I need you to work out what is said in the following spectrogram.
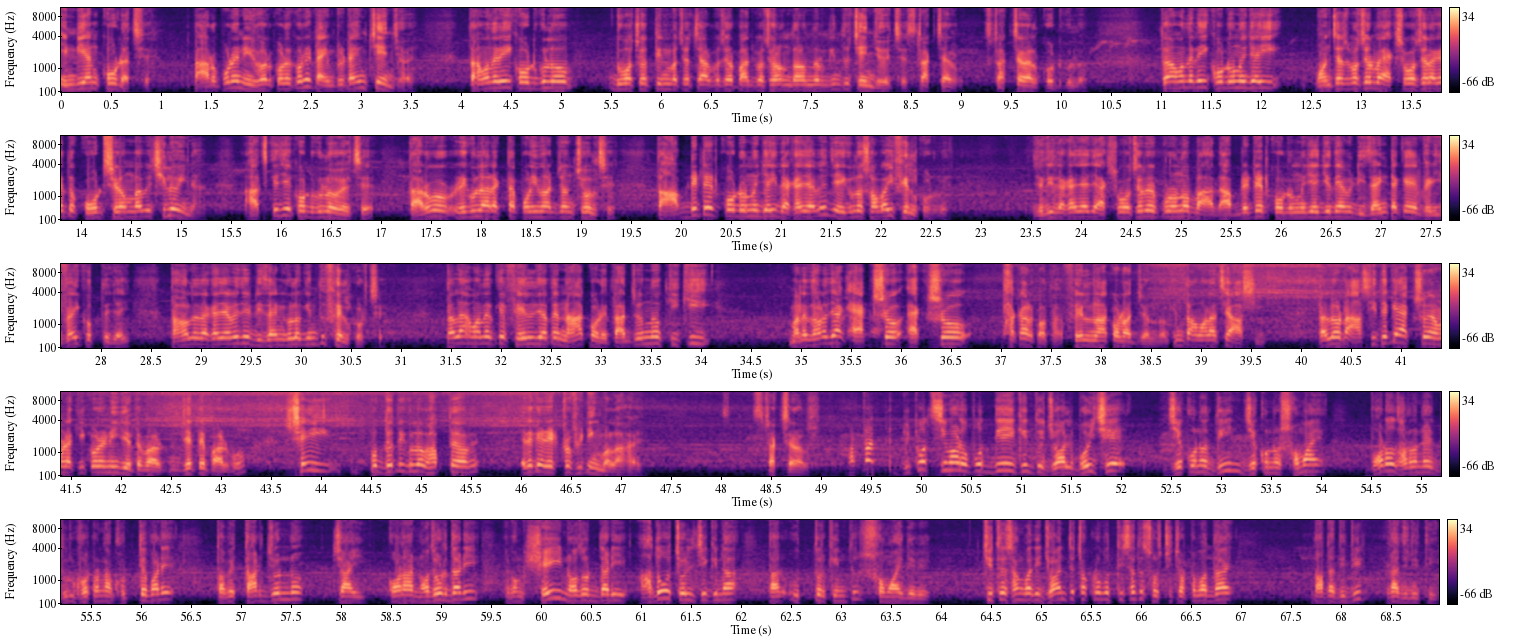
ইন্ডিয়ান কোড আছে। তার উপরে নির্ভর করে করে টাইম টু টাইম চেঞ্জ হয়। তো আমাদের এই কোডগুলো দু বছর, তিন বছর, চার বছর, পাঁচ বছর অন্তর অন্তর কিন্তু চেঞ্জ হয়েছে স্ট্রাকচার স্ট্রাকচারাল কোডগুলো তো আমাদের এই কোড অনুযায়ী পঞ্চাশ বছর বা একশো বছর আগে তো কোড সেরমভাবে ছিলই না। আজকে যে কোডগুলো হয়েছে, তারও রেগুলার একটা পরিমার্জন চলছে। তো আপডেটেড কোড অনুযায়ী দেখা যাবে যে এগুলো সবাই ফেল করবে। যদি দেখা যায় যে একশো বছরের পুরনো বাদ আপডেটেড কোড অনুযায়ী যদি আমি ডিজাইনটাকে ভেরিফাই করতে যাই, তাহলে দেখা যাবে যে ডিজাইনগুলো কিন্তু ফেল করছে। তাহলে আমাদেরকে ফেল যাতে না করে, তার জন্য কি কি মানে ধরো যাক একশো একশো থাকার কথা ফেল না করার জন্য, কিন্তু আমার আছে আশি। তাহলে ওটা আশি থেকে একশো আমরা কি করে নিয়ে যেতে পার, যেতে পারব? সেই পদ্ধতিগুলো ভাবতে হবে। এটাকে রেট্রোফিটিং বলা হয় স্ট্রাকচারাল অর্থাৎ বিপদ সীমার ওপর দিয়েই কিন্তু জল বইছে, যে কোনো দিন, যে কোনো সময়, বড় ধরনের দুর্ঘটনা ঘটতে পারে, তবে তার জন্য চাই কড়া নজরদারি এবং সেই নজরদারি আদৌ চলছে কিনা তার উত্তর কিন্তু সময় দেবে। চিত্র সাংবাদিক জয়ন্ত চক্রবর্তীর সাথে ষষ্ঠী চট্টোপাধ্যায়, দাদা দিদির রাজনীতি।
